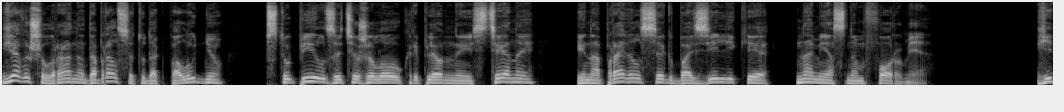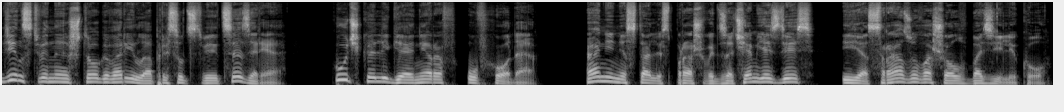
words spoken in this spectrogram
Я вышел рано, добрался туда к полудню, вступил за тяжело укрепленные стены и направился к базилике на местном форуме. Единственное, что говорило о присутствии Цезаря — кучка легионеров у входа. Они не стали спрашивать, зачем я здесь, и я сразу вошел в базилику.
